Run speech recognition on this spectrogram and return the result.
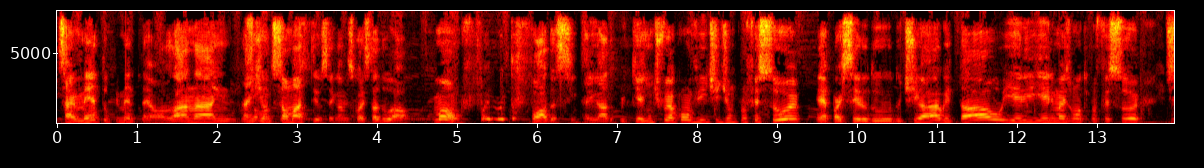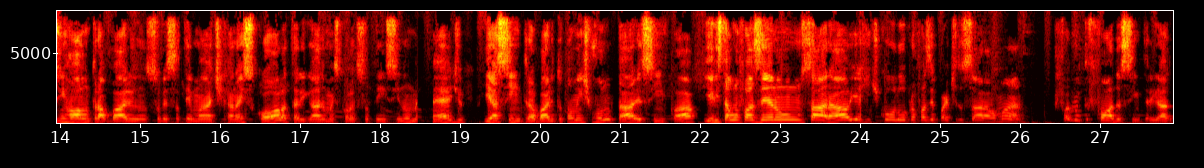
Sarmento Pimentel, lá na, na região de São Mateus, tá ligado? Uma escola estadual. Irmão, foi muito foda, assim, tá ligado? Porque a gente foi a convite de um professor, é, parceiro do, do Tiago e tal, e ele, ele mais um outro professor desenrola um trabalho sobre essa temática na escola, tá ligado? Uma escola que só tem ensino médio. E assim, trabalho totalmente voluntário, assim, pá. E eles estavam fazendo um sarau e a gente colou para fazer parte do sarau, mano foi muito foda, assim, tá ligado?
